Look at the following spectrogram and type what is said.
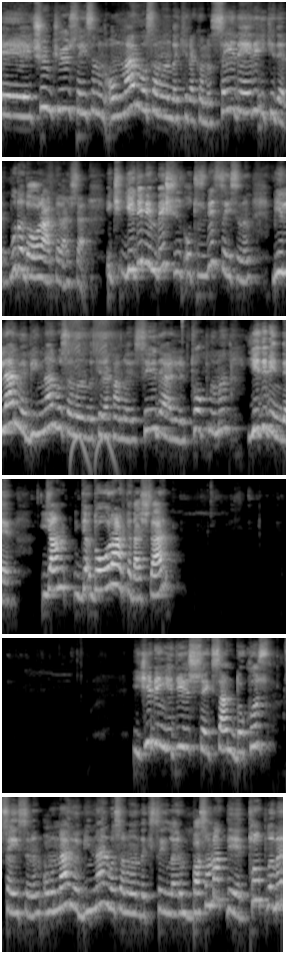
Ee, çünkü sayısının onlar basamağındaki rakamın sayı değeri 2'dir. Bu da doğru arkadaşlar. İki- 7531 sayısının birler ve binler basamağındaki rakamları sayı değerleri toplamı 7000'dir. Yan, ya- doğru arkadaşlar. 2789 sayısının onlar ve binler basamağındaki sayıların basamak değeri toplamı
